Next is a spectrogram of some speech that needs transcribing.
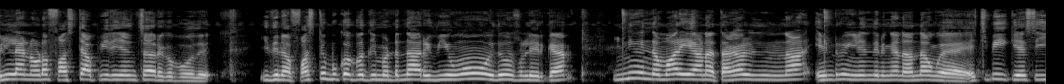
வில்லனோட ஃபர்ஸ்ட் அப்பீரியன்ஸாக இருக்க போகுது. இது நான் ஃபர்ஸ்ட் புக்கை பற்றி மட்டும்தான் ரிவ்யூவும் இதுவும் சொல்லியிருக்கேன். இன்னும் இந்த மாதிரியான தகவல்னா என்றும் இணைந்திருங்க. நான் தான் உங்கள் HP KC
